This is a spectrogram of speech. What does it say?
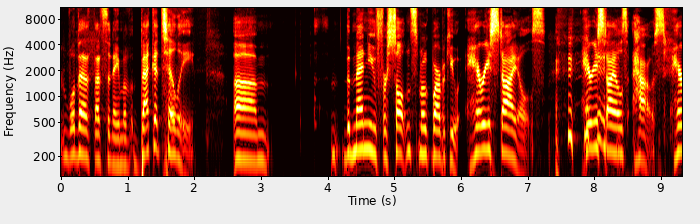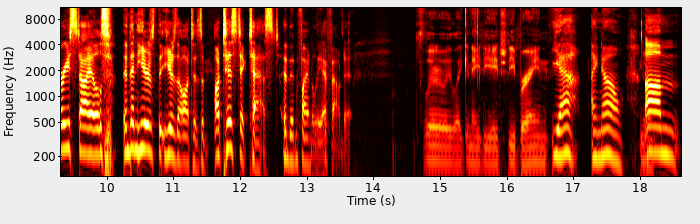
well, that, that's the name of Becca Tilley. Um, the menu for Salt and Smoke Barbecue, Harry Styles, Harry Styles house, Harry Styles, and then here's the here's the autism autistic test, and then finally I found it. It's literally like an ADHD brain. Yeah, I know. Yeah. Um,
